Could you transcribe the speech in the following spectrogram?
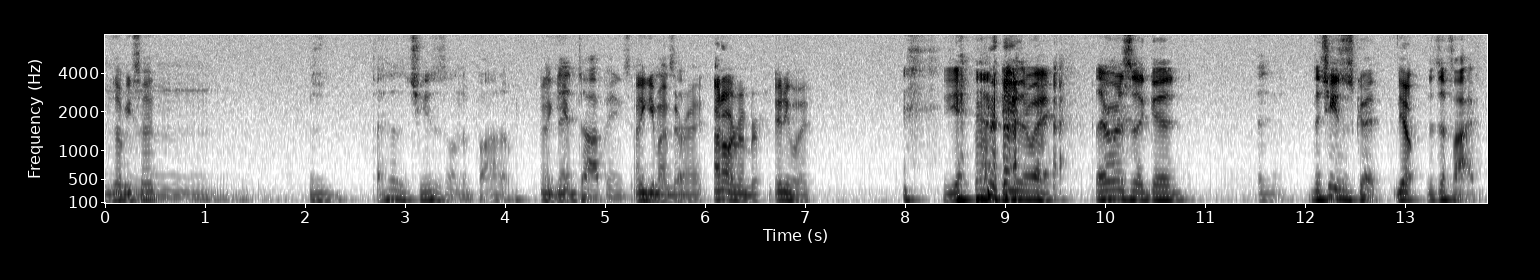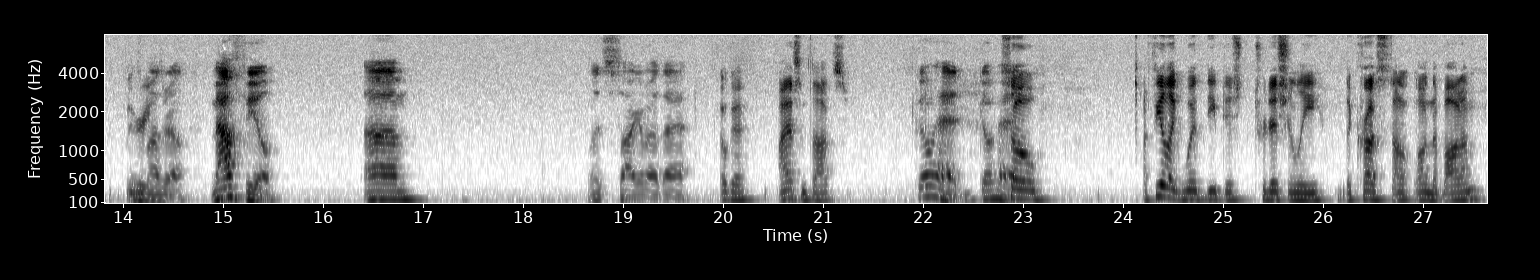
is that what you said? Mm, I thought the cheese is on the bottom, and you- then toppings. I think you might been right. I don't remember. Anyway. Yeah. Either way, there was a good. uh, The cheese was good. Yep. It's a five. It's mozzarella. Mouthfeel. Um. Let's talk about that. Okay. I have some thoughts. Go ahead. Go ahead. So, I feel like with deep dish, traditionally the crust al- along the bottom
